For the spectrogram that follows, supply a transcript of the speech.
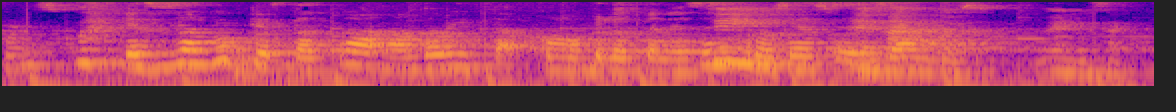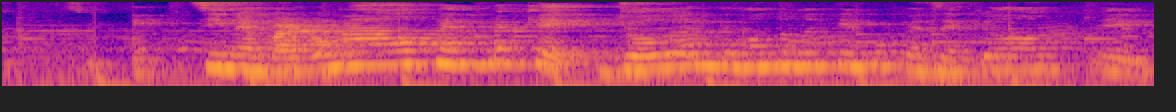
por eso. Eso es algo que estás trabajando ahorita, como que lo tenés en proceso. Exacto, exacto. Sin embargo, me he dado cuenta que yo durante un montón de tiempo pensé que, eh,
